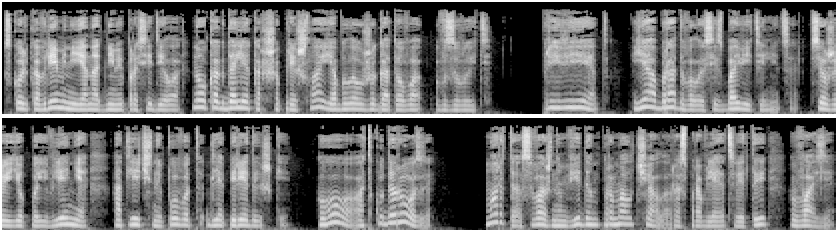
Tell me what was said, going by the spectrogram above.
Сколько времени я над ними просидела, но когда лекарша пришла, я была уже готова взвыть. «Привет!» Я обрадовалась избавительнице. Все же ее появление — отличный повод для передышки. «О, откуда розы?» Марта с важным видом промолчала, расправляя цветы в вазе.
